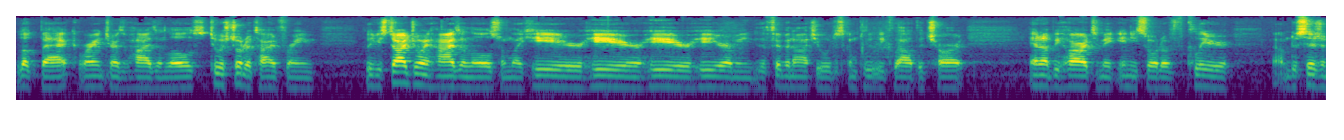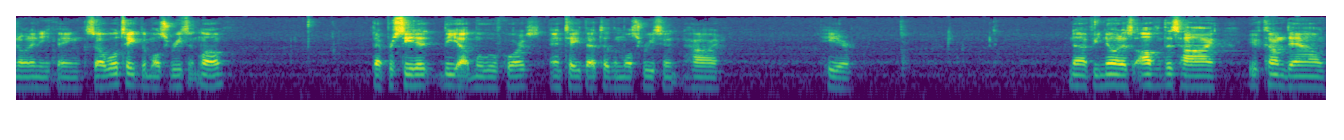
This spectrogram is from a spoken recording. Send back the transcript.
look back, right, in terms of highs and lows, to a shorter time frame. So if you start drawing highs and lows from like here, here, here, here, I mean, the Fibonacci will just completely cloud the chart, and it'll be hard to make any sort of clear um, decision on anything. So we'll take the most recent low, that preceded the up move, of course, and take that to the most recent high here. Now, if you notice, off of this high, we've come down,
